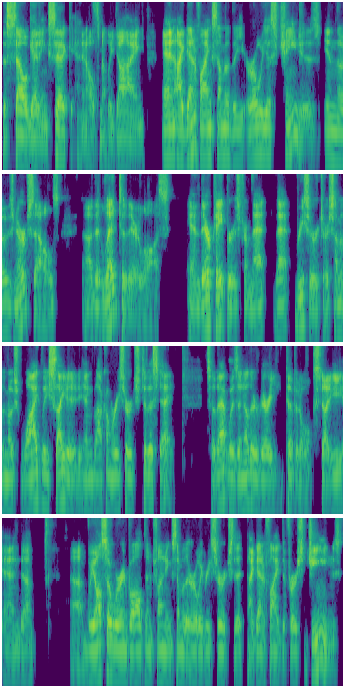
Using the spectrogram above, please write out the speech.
the cell getting sick and ultimately dying, and identifying some of the earliest changes in those nerve cells uh, that led to their loss. And their papers from that, that research are some of the most widely cited in glaucoma research to this day. So that was another very pivotal study. And uh, uh, we also were involved in funding some of the early research that identified the first genes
